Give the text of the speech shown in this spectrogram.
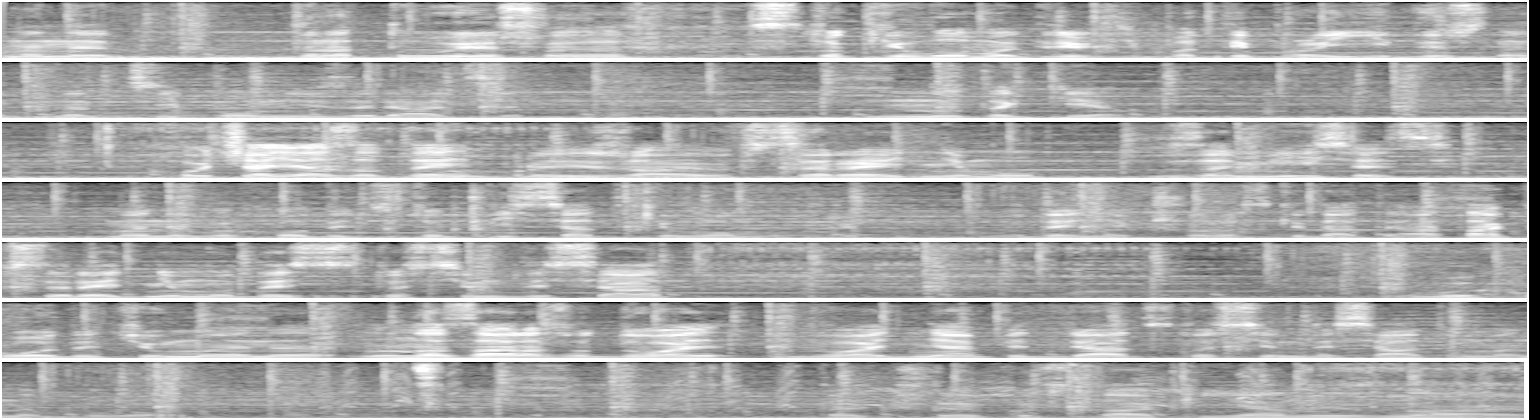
мене дратує, що 100 кілометрів типу, ти проїдеш на, на цій повній зарядці. Ну таке. Хоча я за день проїжджаю в середньому за місяць, в мене виходить 150 кілометрів в день, якщо розкидати. А так в середньому десь 170 виходить у мене. Ну на зараз от два, два дня підряд 170 у мене було. Так що якось так, я не знаю.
